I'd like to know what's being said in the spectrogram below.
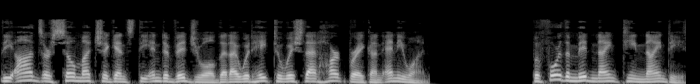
The odds are so much against the individual that I would hate to wish that heartbreak on anyone. Before the mid-1990s,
